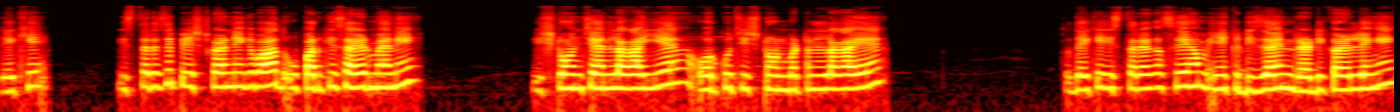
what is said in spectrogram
देखिए, इस तरह से पेस्ट करने के बाद ऊपर की साइड मैंने स्टोन चैन लगाई है और कुछ स्टोन बटन लगाए हैं। तो देखिए, इस तरह से हम एक डिज़ाइन रेडी कर लेंगे।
